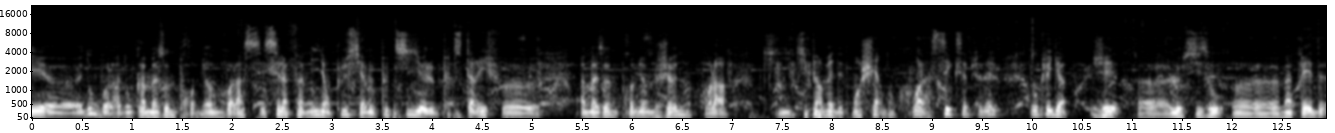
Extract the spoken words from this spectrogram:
Et donc voilà, donc Amazon Premium, voilà, c'est la famille. En plus, il y a le petit, tarif Amazon Premium jeune, voilà, qui, permet d'être moins cher. Donc voilà, c'est exceptionnel. Donc les gars, j'ai le ciseau Maped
